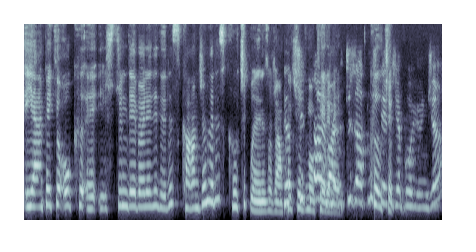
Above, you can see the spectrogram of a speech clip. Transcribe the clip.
Yani peki o e, üstünde böyle ne dediniz? Kanca mı dediniz? Kılçık mı dediniz hocam? Kaçırdım o kelimeyi. var 360 Kılçık. derece boyunca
